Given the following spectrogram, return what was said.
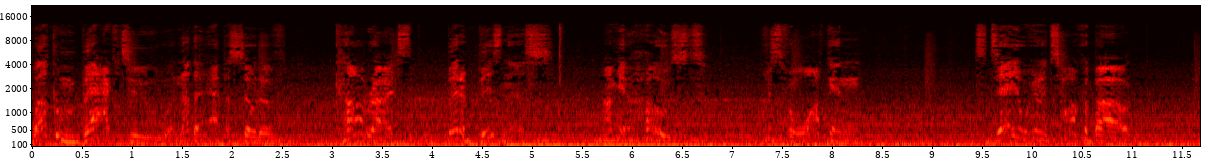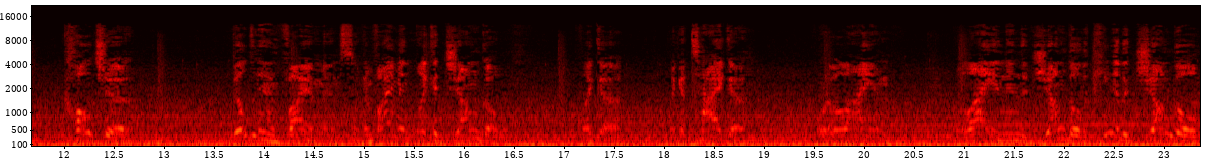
Welcome back to another episode of Car Rides Better Business. I'm your host, Christopher Walken. Today we're going to talk about culture, building an environment, an environment like a jungle, like a like a tiger or a lion. A lion in the jungle, the king of the jungle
